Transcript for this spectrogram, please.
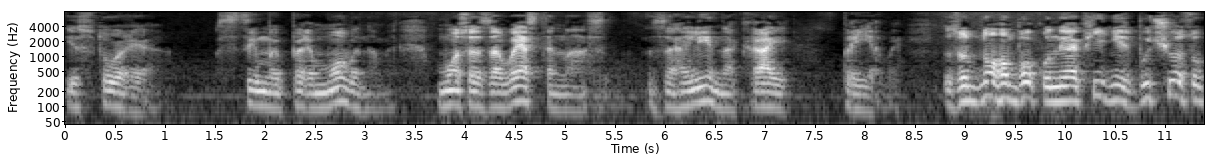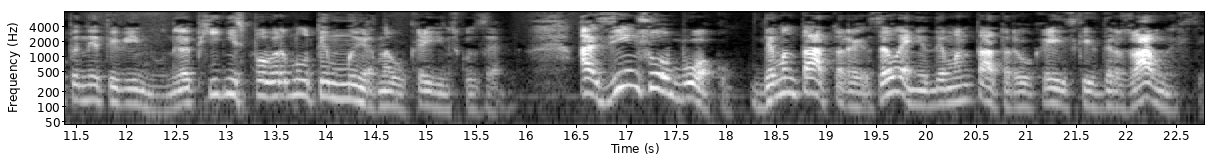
історія з цими перемовинами може завести нас взагалі на край прірви. З одного боку, необхідність будь-що зупинити війну, необхідність повернути мир на українську землю. А з іншого боку, демонтатори, зелені демонтатори української державності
